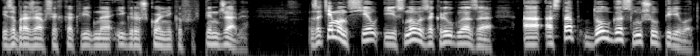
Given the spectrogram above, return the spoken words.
изображавших, как видно, игры школьников в Пенджабе. Затем он сел и снова закрыл глаза, а Остап долго слушал перевод.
